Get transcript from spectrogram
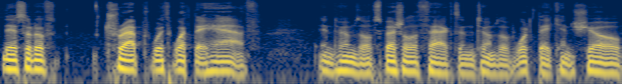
They're sort of trapped with what they have in terms of special effects, in terms of what they can show.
